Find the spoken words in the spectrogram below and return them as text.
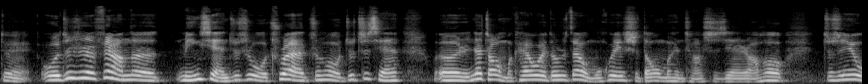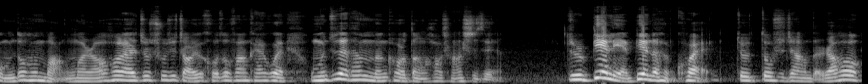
对我就是非常的明显，就是我出来了之后，就之前呃，人家找我们开会都是在我们会议室等我们很长时间，然后就是因为我们都很忙嘛，然后后来就出去找一个合作方开会，我们就在他们门口等了好长时间，就是变脸变得很快，就都是这样的。然后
